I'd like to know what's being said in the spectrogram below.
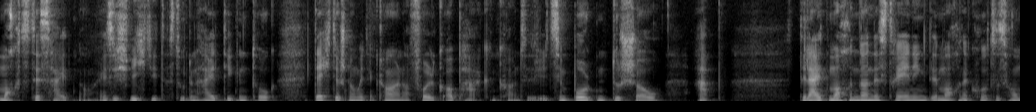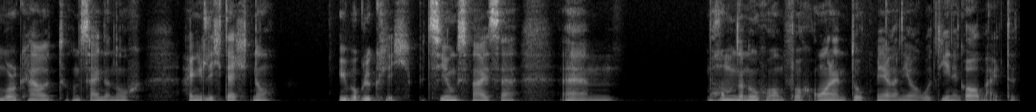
macht das heute noch. Es ist wichtig, dass du den heutigen Tag technisch noch mit einem kleinen Erfolg abhaken kannst. It's important to show up. Die Leute machen dann das Training, die machen ein kurzes Homeworkout und sind dann noch eigentlich techno überglücklich, beziehungsweise ähm, haben dann noch einfach einen Tag mehr an ihrer Routine gearbeitet.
